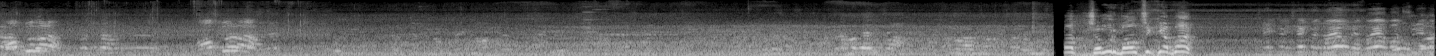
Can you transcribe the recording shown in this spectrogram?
Abdullah! Abdullah! Bak çamur balçık yapar. Çekme çekme daya oraya daya bak şuraya bak.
